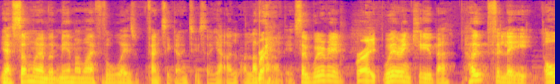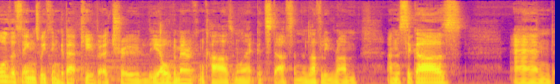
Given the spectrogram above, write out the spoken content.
yeah, somewhere that me and my wife have always fancied going to. So yeah, I, I love Right. that idea. So we're in, Right. we're in Cuba. Hopefully, all the things we think about Cuba are true. The old American cars and all that good stuff, and the lovely rum, and the cigars, and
